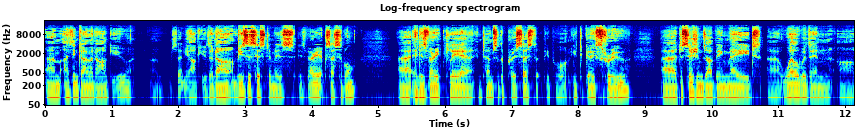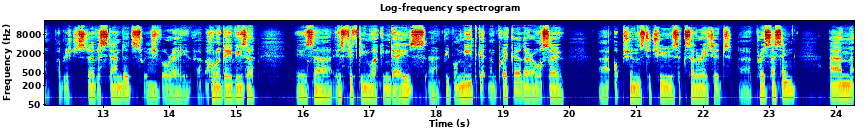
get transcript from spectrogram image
um, I think I would argue, I would certainly argue, that our visa system is, is very accessible. Uh, it is very clear in terms of the process that people need to go through. Uh, decisions are being made uh, well within our published service standards, which for a, a holiday visa is uh, is 15 working days. Uh, people need to get them quicker. There are also uh, options to choose accelerated uh, processing. Um,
